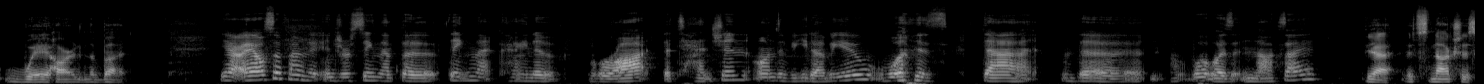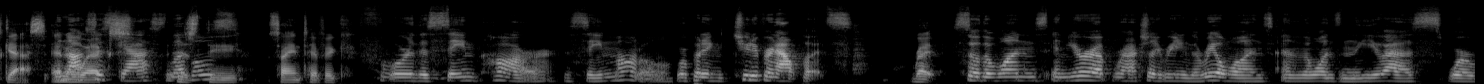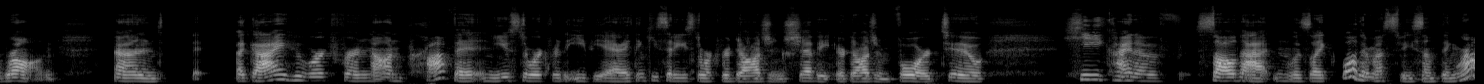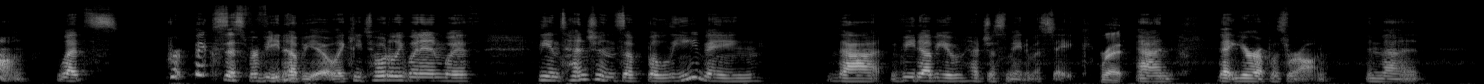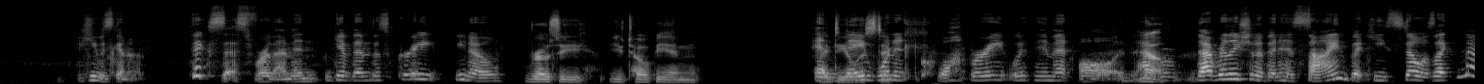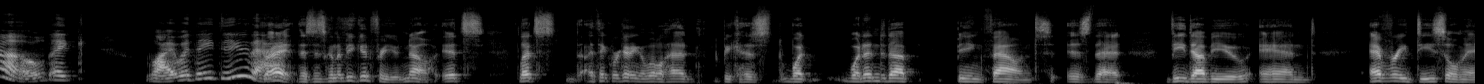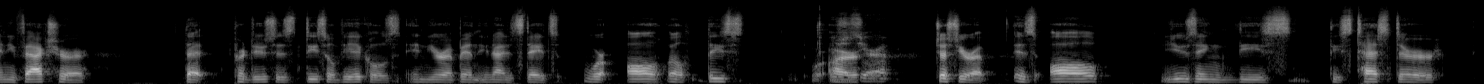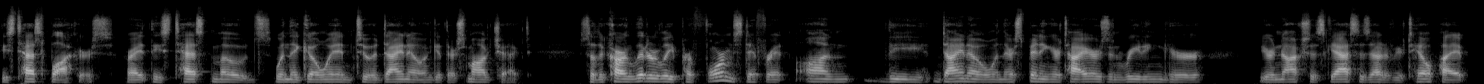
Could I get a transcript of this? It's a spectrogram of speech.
way hard in the butt. Yeah I also found it interesting that the thing that kind of brought attention onto VW was that the what was it Noxide yeah, it's noxious gas. The NOx noxious gas levels is the scientific. For the same car, the same model, we're putting two different outputs. Right. So the ones in Europe were actually reading the real ones, and the ones in the US were wrong. And a guy who worked for a nonprofit and used to work for the EPA, I think he said he used to work for Dodge and Chevy, or Dodge and Ford too. He kind of saw that and was like, well, there must be something wrong. Let's pr- fix this for VW. Like, he totally went in with the intentions of believing that VW had just made a mistake. Right. And that Europe was wrong. And that he was going to fix this for them and give them this great, you know, rosy utopian and they wouldn't cooperate with him at all. And that, no. that really should have been his sign, but he still was like, no, like, why would they do that? Right. This is going to be good for you. No, it's let's. I think we're getting a little ahead because what what ended up being found is that VW and every diesel manufacturer that produces diesel vehicles in Europe and the United States were all well these are Europe. just Europe, is all using these these tester these test blockers, right? These test modes when they go into a dyno and get their smog checked. So the car literally performs different on the dyno when they're spinning your tires and reading your your noxious gases out of your tailpipe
